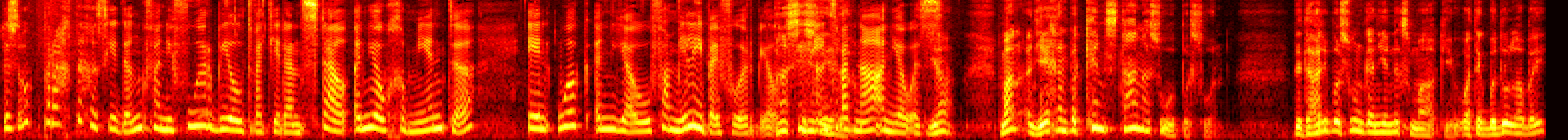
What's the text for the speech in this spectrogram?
Dis ook pragtig as jy dink van die voorbeeld wat jy dan stel in jou gemeente en ook in jou familie byvoorbeeld. Presies, mense wat na aan jou is. Ja. Maar jy gaan bekend staan as so 'n persoon. Net daardie persoon kan jy niks maak nie. Wat ek bedoel daarby,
